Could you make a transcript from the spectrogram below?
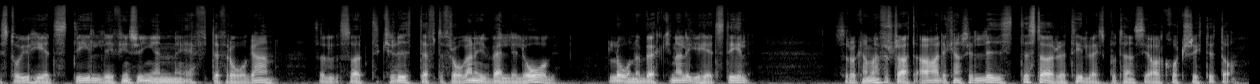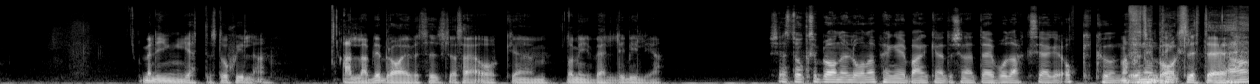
står ju helt still. Det finns ju ingen efterfrågan. Så, så att kreditefterfrågan är ju väldigt låg. Låneböckerna ligger helt still. Så då kan man förstå att ja, det kanske är lite större tillväxtpotential kortsiktigt då. Men det är ju ingen jättestor skillnad. Alla blir bra över tid skulle jag säga och eh, de är ju väldigt billiga. Känns det också bra när du lånar pengar i banken att du känner att du är både aktieägare och kund? Man får tillbaks lite, Ja.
